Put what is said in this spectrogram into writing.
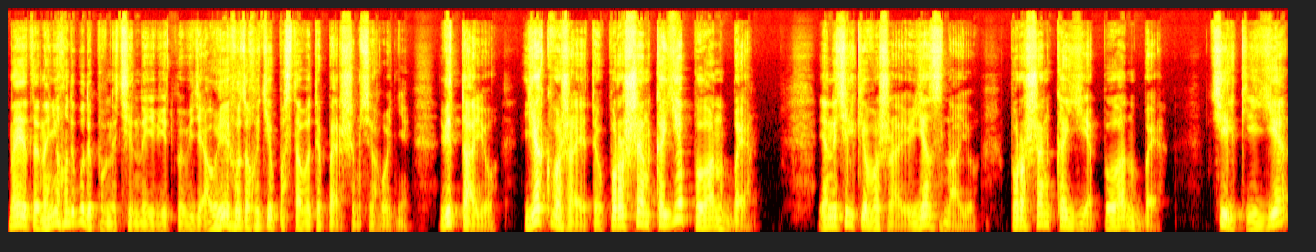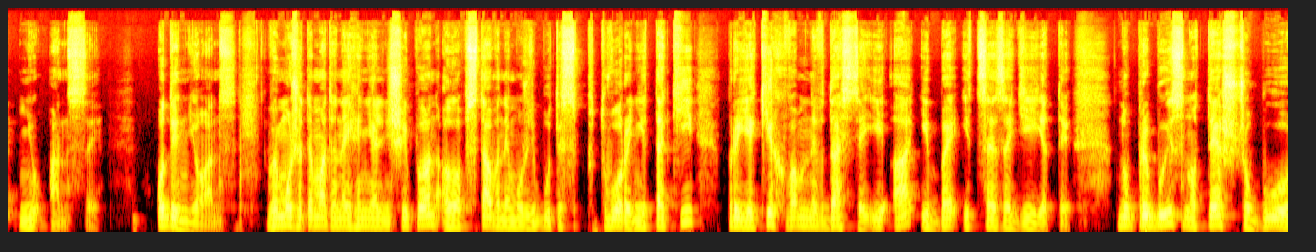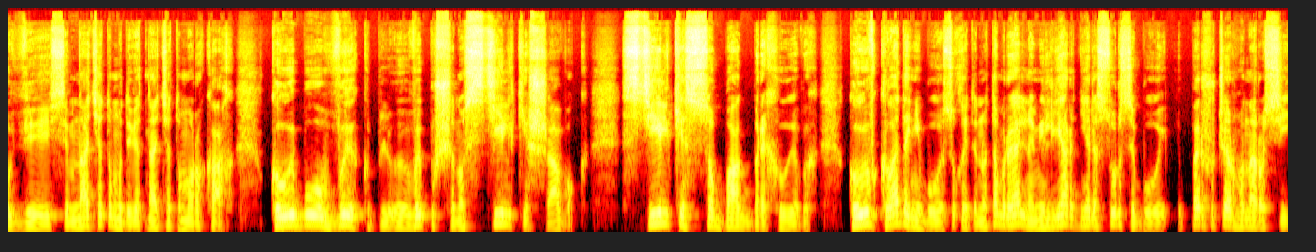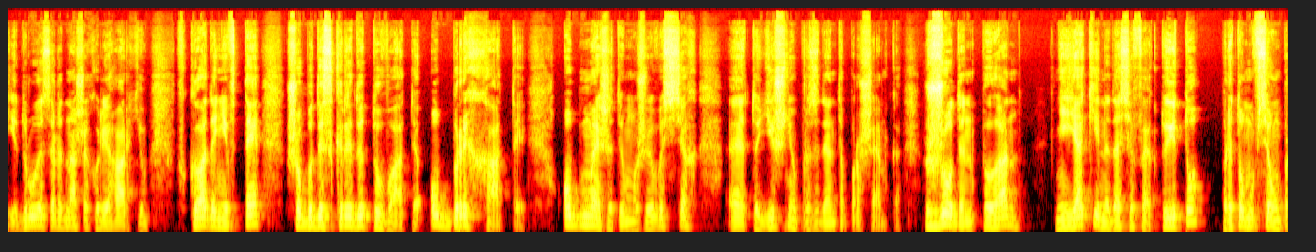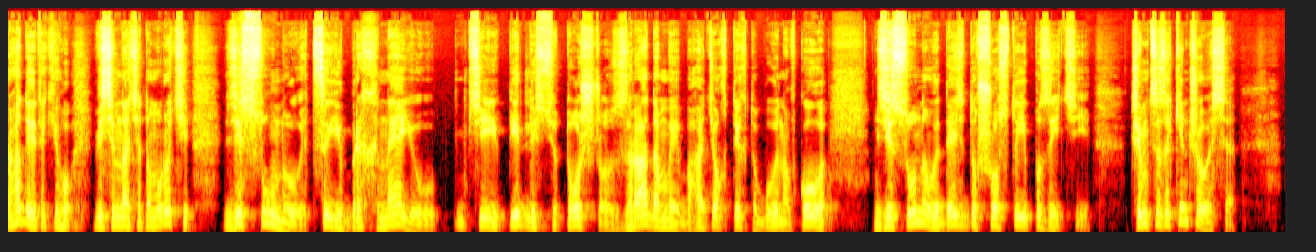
знаєте, на нього не буде повноцінної відповіді, але я його захотів поставити першим сьогодні. Вітаю! Як вважаєте, у Порошенка є план Б? Я не тільки вважаю, я знаю. Порошенка є план Б, тільки є нюанси. Один нюанс: ви можете мати найгеніальніший план, але обставини можуть бути створені такі, при яких вам не вдасться і А, і Б, і С задіяти. Ну, приблизно те, що було в 18-19 роках, коли було випущено стільки шавок, стільки собак брехливих, коли вкладені були, слухайте, ну там реально мільярдні ресурси були, в першу чергу на Росії, друге серед наших олігархів, вкладені в те, щоб дискредитувати, обрехати, обмежити можливостях е, тодішнього президента Порошенка. Жоден план ніякий не дасть ефекту. І то при тому всьому пригадуєте, як його в 18-му році зісунули цією брехнею, цією підлістю, тощо зрадами багатьох тих, хто були навколо, зісунули десь до шостої позиції. Чим це закінчилося?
